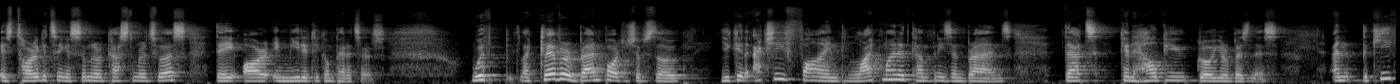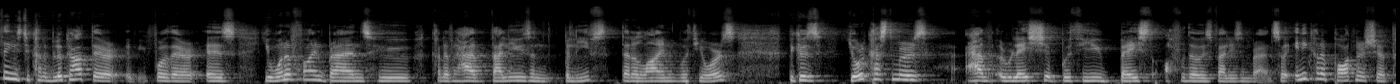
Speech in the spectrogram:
is targeting a similar customer to us, they are immediately competitors. With like clever brand partnerships though, you can actually find like-minded companies and brands that can help you grow your business. And the key things to kind of look out there for there is you want to find brands who kind of have values and beliefs that align with yours because your customers have a relationship with you based off of those values and brands. So any kind of partnership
